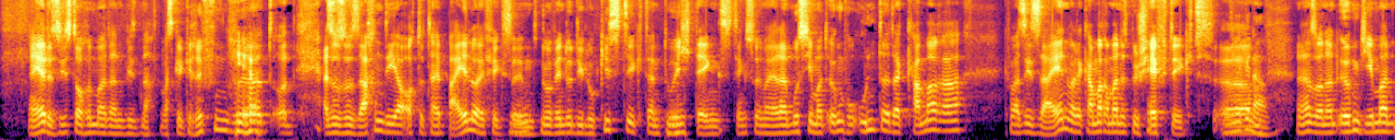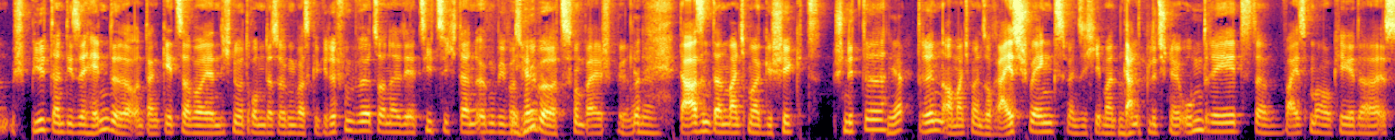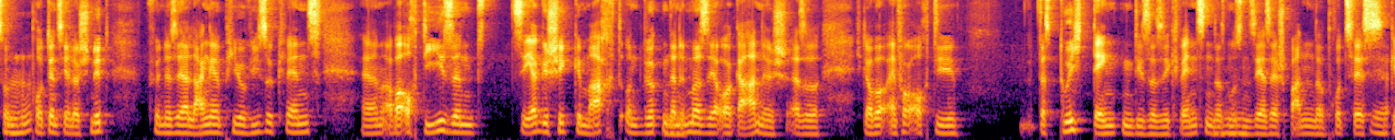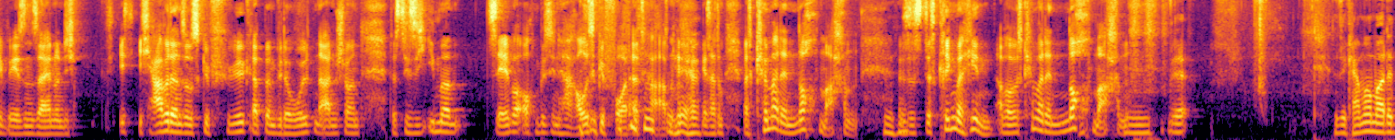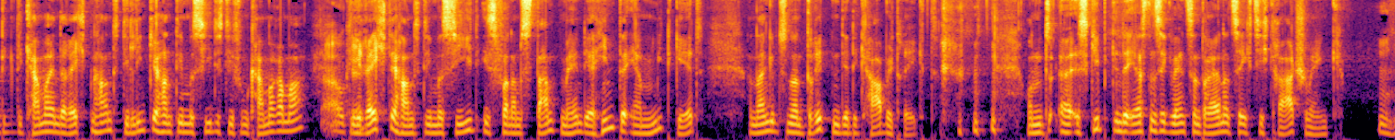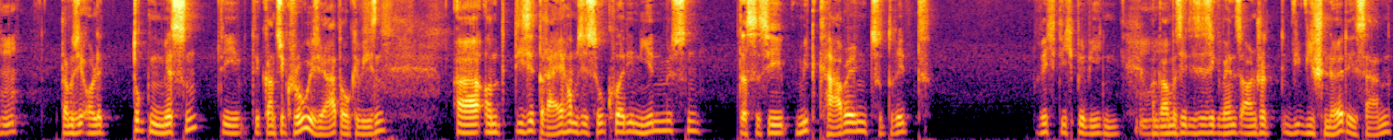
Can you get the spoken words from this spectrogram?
Mhm. Naja, du siehst auch immer dann, wie nach was gegriffen wird. Ja. Und also so Sachen, die ja auch total beiläufig sind. Mhm. Nur wenn du die Logistik dann mhm. durchdenkst, denkst du immer, ja, da muss jemand irgendwo unter der Kamera quasi sein, weil der Kameramann ist beschäftigt. Ja, genau. Ähm, ja, sondern irgendjemand spielt dann diese Hände und dann geht es aber ja nicht nur darum, dass irgendwas gegriffen wird, sondern der zieht sich dann irgendwie was ja. über, zum Beispiel. Ne? Genau. Da sind dann manchmal geschickt Schnitte drin, auch manchmal in so Reißschwenks, wenn sich jemand mhm. ganz blitzschnell umdreht, da weiß man, okay, da ist so ein mhm. potenzieller Schnitt für eine sehr lange POV-Sequenz. Ähm, aber auch die sind sehr geschickt gemacht und wirken mhm. dann immer sehr organisch. Also ich glaube einfach auch die, das Durchdenken dieser Sequenzen, das mhm. muss ein sehr, sehr spannender Prozess ja. gewesen sein. Und ich, ich, ich habe dann so das Gefühl, gerade beim wiederholten Anschauen, dass die sich immer selber auch ein bisschen herausgefordert haben. ja. Gesagt haben, was können wir denn noch machen? Mhm. Das, ist, das kriegen wir hin, aber was können wir denn noch machen? Mhm. Ja. Also die Kamera, die, die Kamera in der rechten Hand, die linke Hand, die man sieht, ist die vom Kameramann. Ah, okay. Die rechte Hand, die man sieht, ist von einem Stuntman, der hinter ihm mitgeht. Und dann gibt es noch einen dritten, der die Kabel trägt. und äh, es gibt in der ersten Sequenz einen 360-Grad-Schwenk. Mhm. Da haben sie alle ducken müssen. Die, die ganze Crew ist ja auch da gewesen. Äh, und diese drei haben sie so koordinieren müssen, dass sie sich mit Kabeln zu dritt richtig bewegen. Mhm. Und wenn man sich diese Sequenz anschaut, wie, wie schnell die sind,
